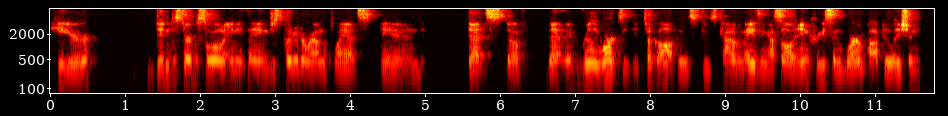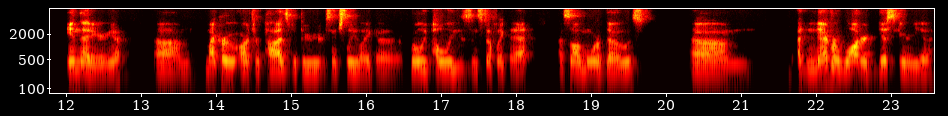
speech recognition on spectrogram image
here. Didn't disturb the soil or anything. Just put it around the plants, and that stuff that it really works. It, it, took off. It was, it was kind of amazing. I saw an increase in worm population in that area. Um, microarthropods with their essentially like uh, roly polies and stuff like that. I saw more of those. Um, I'd never watered this area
